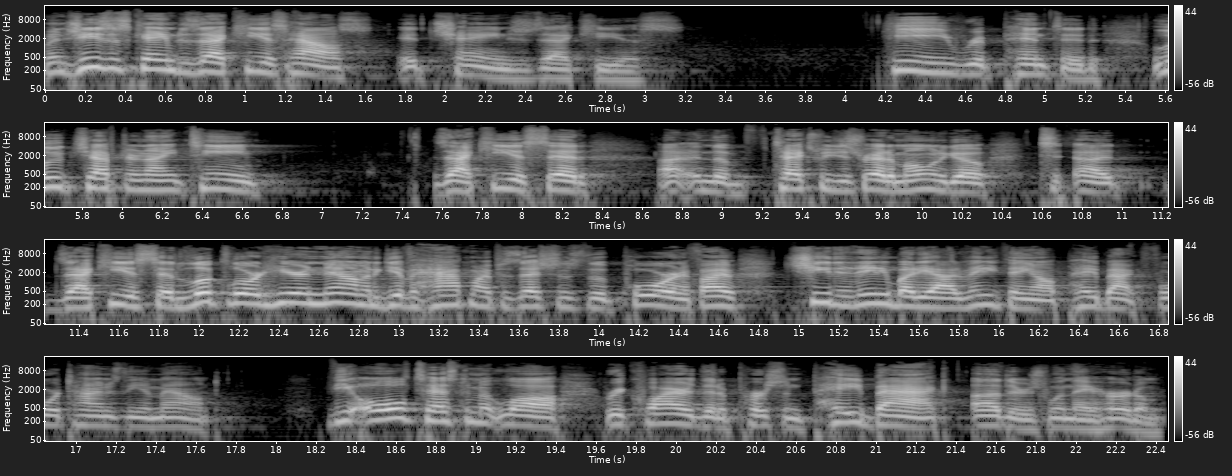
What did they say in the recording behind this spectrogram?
When Jesus came to Zacchaeus' house, it changed Zacchaeus. He repented. Luke chapter 19, Zacchaeus said, uh, in the text we just read a moment ago, t- uh, Zacchaeus said, Look, Lord, here and now I'm going to give half my possessions to the poor, and if I've cheated anybody out of anything, I'll pay back four times the amount. The Old Testament law required that a person pay back others when they hurt them.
